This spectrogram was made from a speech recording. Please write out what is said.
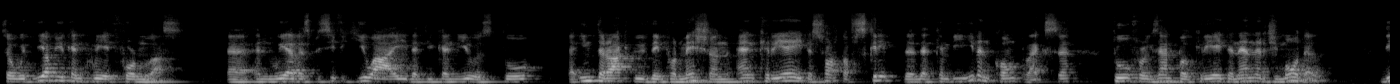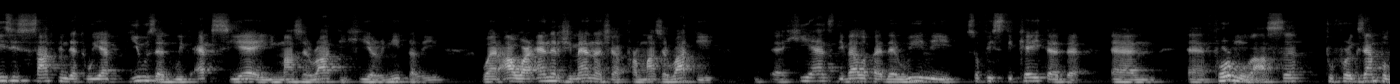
So with DEOP, you can create formulas. Uh, and we have a specific UI that you can use to uh, interact with the information and create a sort of script that can be even complex to, for example, create an energy model. This is something that we have used with FCA in Maserati here in Italy, where our energy manager from Maserati, uh, he has developed a really sophisticated um, uh, formulas to, for example,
